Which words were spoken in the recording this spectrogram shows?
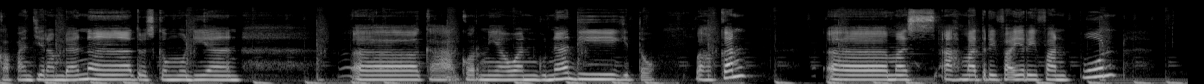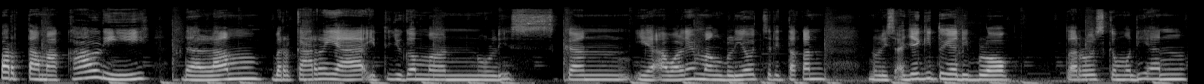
Kak Ciram Dana terus kemudian uh, Kak Kurniawan Gunadi gitu. Bahkan uh, Mas Ahmad Rifai Rifan pun pertama kali dalam berkarya itu juga menuliskan ya awalnya memang beliau ceritakan nulis aja gitu ya di blog. Terus kemudian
